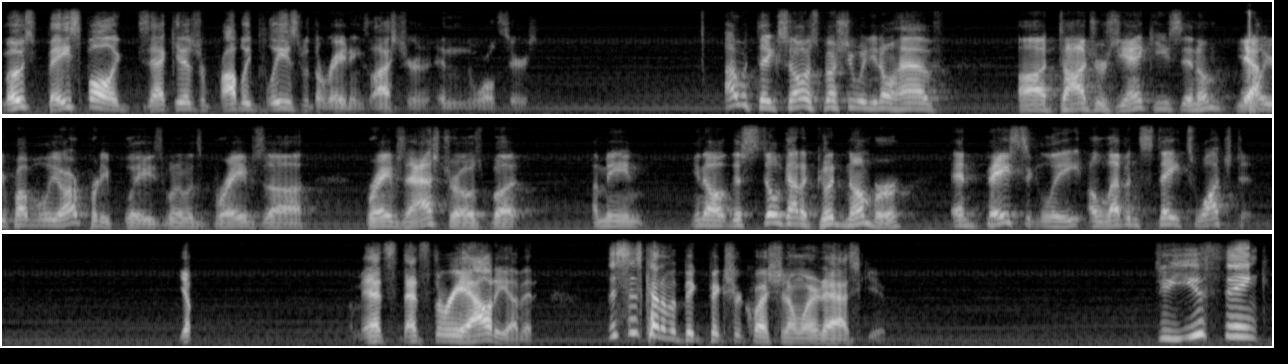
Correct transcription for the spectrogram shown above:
most baseball executives were probably pleased with the ratings last year in the World Series. I would think so, especially when you don't have uh, Dodgers Yankees in them. You Yeah. know, you probably are pretty pleased when it was Braves uh, Braves Astros. But I mean, you know, this still got a good number, and basically 11 states watched it. Yep. I mean, that's that's the reality of it. This is kind of a big picture question I wanted to ask you. Do you think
